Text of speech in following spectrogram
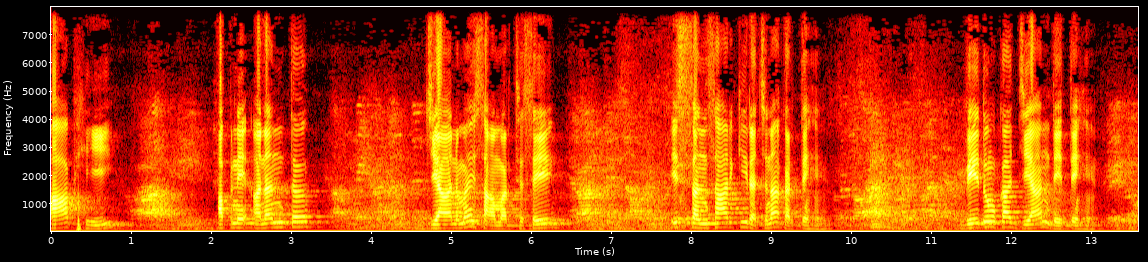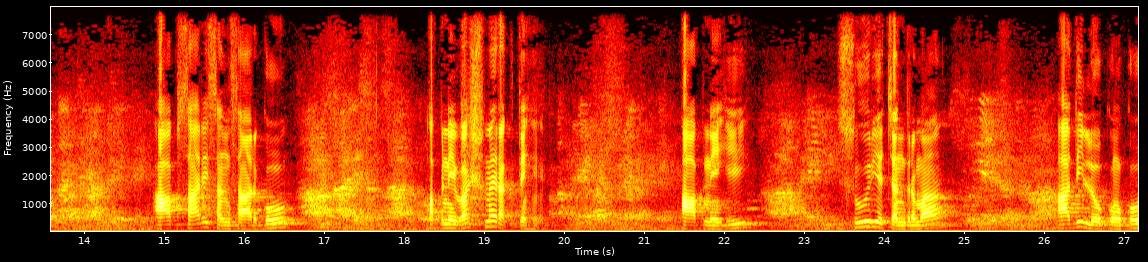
आप ही अपने अनंत ज्ञानमय सामर्थ्य से इस संसार की रचना करते हैं। वेदों का ज्ञान देते हैं। आप सारे संसार को अपने वश में रखते हैं। आपने ही सूर्य चंद्रमा आदि लोकों को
